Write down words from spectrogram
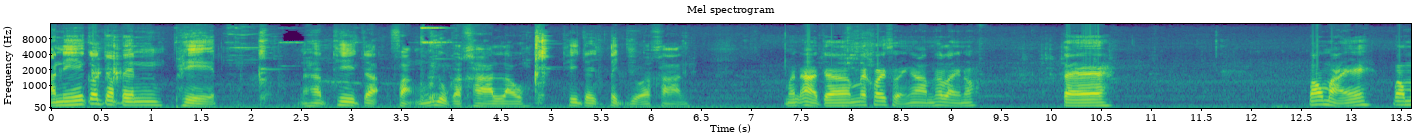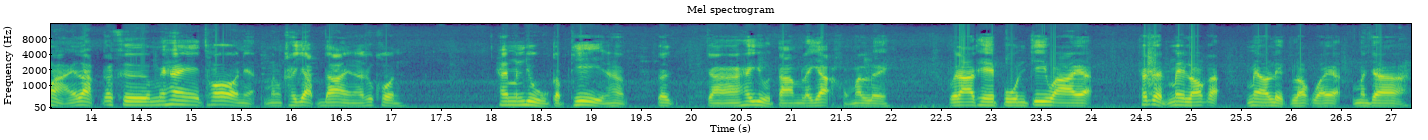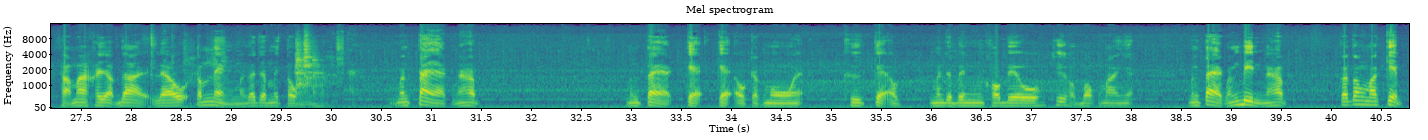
อันนี้ก็จะเป็นเพจนะครับ ที่จะฝังอยู่กับอาคารเราที่จะติดอยู่อาคาร มันอาจจะไม่ค่อยสวยงามเท่าไหร่เนาะแต่ เป้าหมายเป้าหมายหลักก็คือไม่ให้ท่อเนี่ยมันขยับได้นะทุกคน ให้มันอยู่กับที่นะครับก็จะให้อยู่ตามระยะของมันเลย เวลาเทปูนจี้วายอะถ้าเกิดไม่ล็อกอะ ไม่เอาเหล็กล็อกไว้อะมันจะสามารถขยับได้ แล้วตำแหน่งมันก็จะไม่ตรงนะครับ มันแตกนะครับ มันแตกแกะแกะออกจากโมเนี่ยคือแกะออกมันจะเป็นคอเบลที่เขาบล็อกมาเงี้ยมันแตกมันบิ่นนะครับ ก็ต้องมาเก็บ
